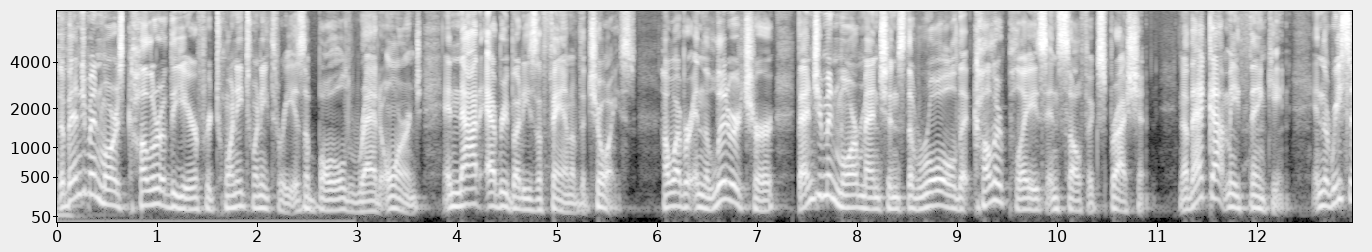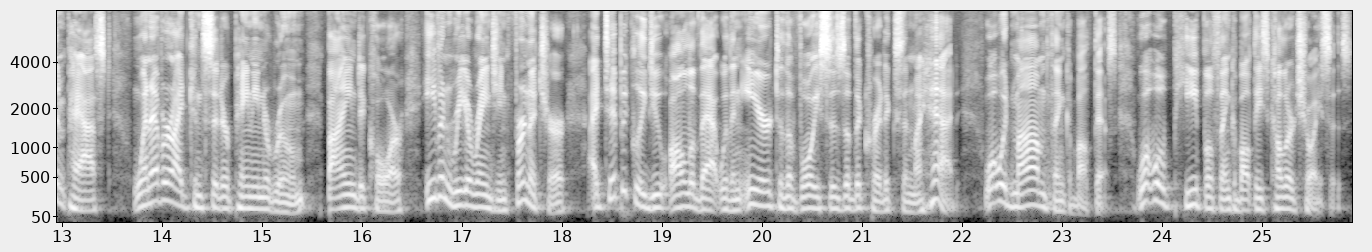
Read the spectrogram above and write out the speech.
The Benjamin Moore's color of the year for 2023 is a bold red orange, and not everybody's a fan of the choice. However, in the literature, Benjamin Moore mentions the role that color plays in self expression. Now that got me thinking. In the recent past, whenever I'd consider painting a room, buying decor, even rearranging furniture, I typically do all of that with an ear to the voices of the critics in my head. What would mom think about this? What will people think about these color choices?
